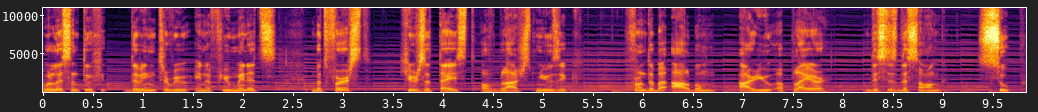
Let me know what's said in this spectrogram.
We'll listen to the interview in a few minutes, but first, here's a taste of Blaž's music from the album Are You a Player? This is the song Soup.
